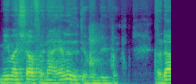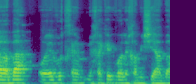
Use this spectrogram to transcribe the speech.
myself and I, אין לזה תרגום בעברית. תודה רבה, אוהב אתכם, מחכה כבר לחמישי הבא.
